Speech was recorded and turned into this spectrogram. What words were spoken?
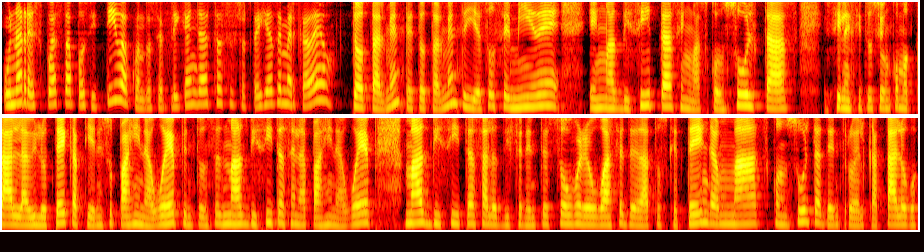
una respuesta positiva cuando se aplican ya estas estrategias de mercadeo. Totalmente, totalmente. Y eso se mide en más visitas, en más consultas. Si la institución como tal, la biblioteca, tiene su página web, entonces más visitas en la página web, más visitas a los diferentes software o bases de datos que tengan, más consultas dentro del catálogo,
